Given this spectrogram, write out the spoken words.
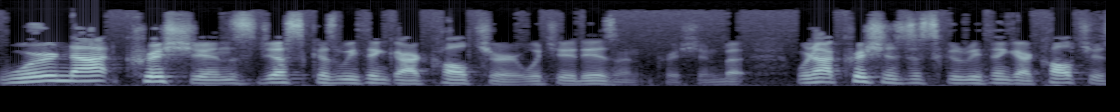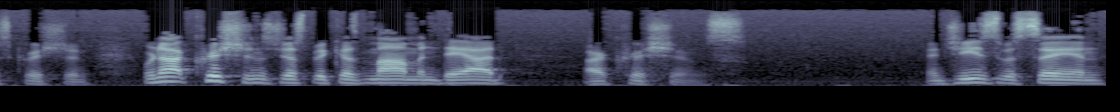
We're not Christians just because we think our culture, which it isn't Christian, but we're not Christians just because we think our culture is Christian. We're not Christians just because mom and dad are Christians. And Jesus was saying,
